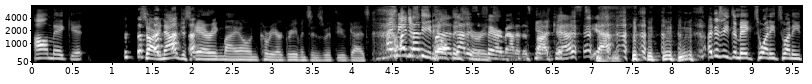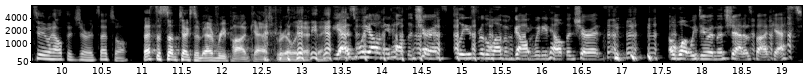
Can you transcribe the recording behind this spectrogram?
I'll make it. Sorry, now I'm just airing my own career grievances with you guys. i mean just that's, need uh, health that is insurance. a fair amount of this podcast yeah I just need to make 2022 health insurance. That's all. That's the subtext of every podcast, really, I think. yes we all need health insurance please for the love of god we need health insurance of what we do in the shadows podcast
